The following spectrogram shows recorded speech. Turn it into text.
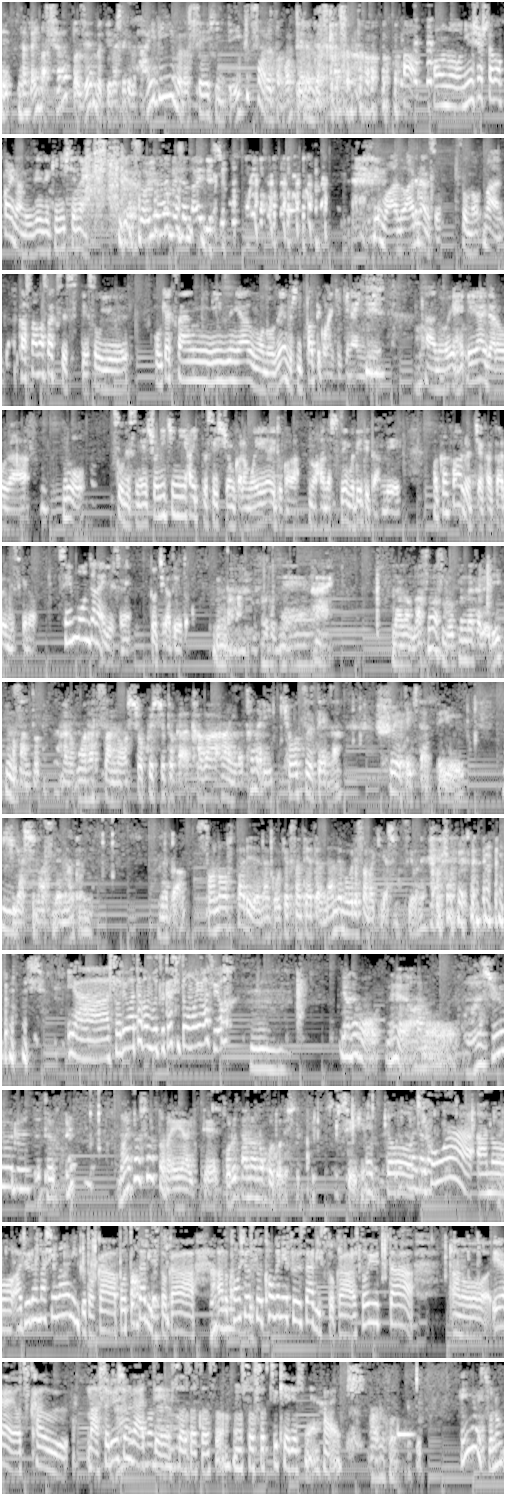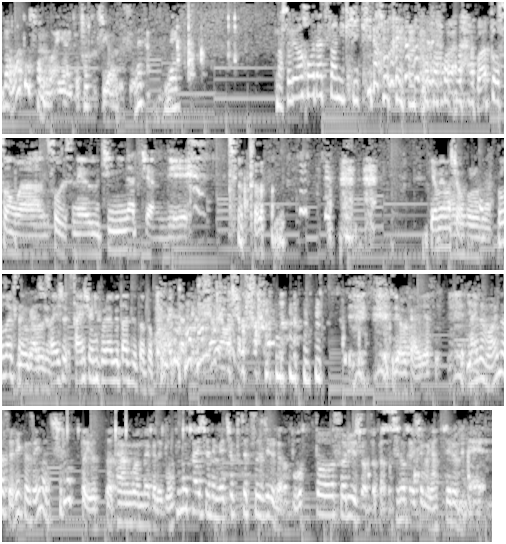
え、なんか今さらっと全部って言いましたけど、IBM の製品っていくつあると思ってるんですか、ちょっと。あ、あの、入社したばっかりなんで全然気にしてないです。いや、そういう問題じゃないでしょ。でも、あの、あれなんですよ。その、まあ、カスタマーサクセスってそういうお客さんにニーズに合うものを全部引っ張ってこなきゃいけないんで、あの、AI だろうが、もう、そうですね、初日に入ったセッションからも AI とかの話全部出てたんで、まあ、関わるっちゃ関わるんですけど、専門じゃないですね。どっちかというと。なるほどね。はい。なんか、ますます僕の中でリプンさんと、あの、モダツさんの職種とかカバー範囲がかなり共通点が増えてきたっていう気がしますね、なんかね。なんか、その二人でなんかお客さんとやったら何でも売れそうな気がしますよね。いやー、それは多分難しいと思いますよ。うん。いや、でもね、あの、Azure、あれマイクロソフトの AI ってコルタナのことでしたっけ？製品。えっと、基本は、あの、Azure Machine Learning とか、 Bot Service とか、あの、コンシュース Cognitive Services とか、そういった、あの、AI を使う、まあ、ソリューションがあって、そうそうそうそう、うん、そ、そっち系ですね、はい。なるほど。AI その、だワトソンの AI とちょっと違うんですよね、多分ね。まあ、それは宝達さんに 聞いた方がいいかもしれない。ワトソンは、そうですね、うちになっちゃうんで、ちょっと やめましょう。野崎さんが最初最初にフラグ立てたところ入っちゃってるんでやめましょう。了解です。いや、でもあれなんですよ、リクンさん、今チロッと言った単語の中で僕の会社にめちゃくちゃ通じるのが、ボットソリューションとか、うちの会社もやってるんで、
